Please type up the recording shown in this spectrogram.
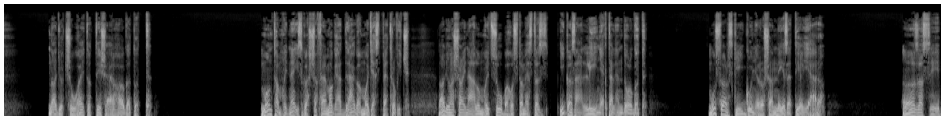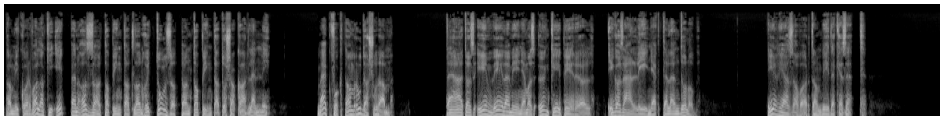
Nagyot sóhajtott és elhallgatott. Mondtam, hogy ne izgassa fel magát, drága Magyest Petrovics. Nagyon sajnálom, hogy szóba hoztam ezt az igazán lényegtelen dolgot. Muszorszki gunyorosan nézett Iljára. Az a szép, amikor valaki éppen azzal tapintatlan, hogy túlzottan tapintatos akar lenni. Megfogtam, rudas uram. Tehát az én véleményem az önképéről igazán lényegtelen dolog. Ilja zavartan védekezett.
